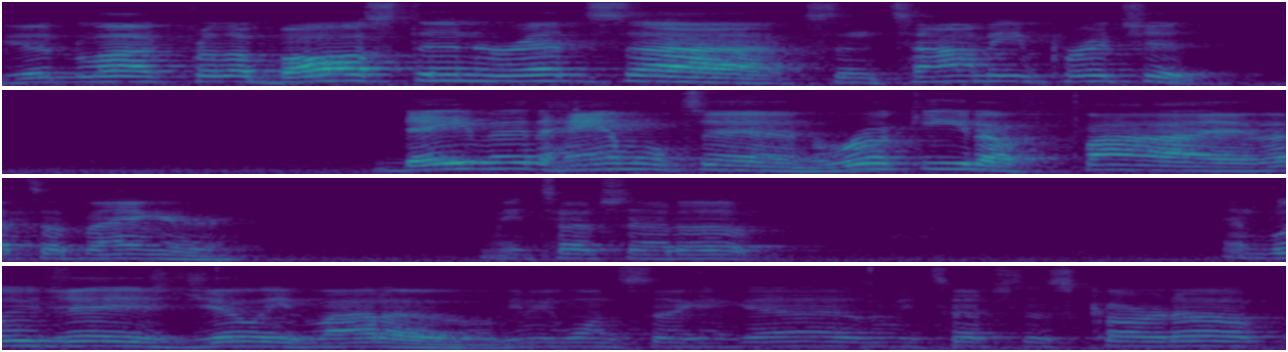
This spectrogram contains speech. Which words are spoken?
Good luck for the Boston Red Sox and Tommy Pritchett. David Hamilton, rookie to five. That's a banger. Let me touch that up. And Blue Jays, Joey Votto. Give me one second, guys. Let me touch this card up.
